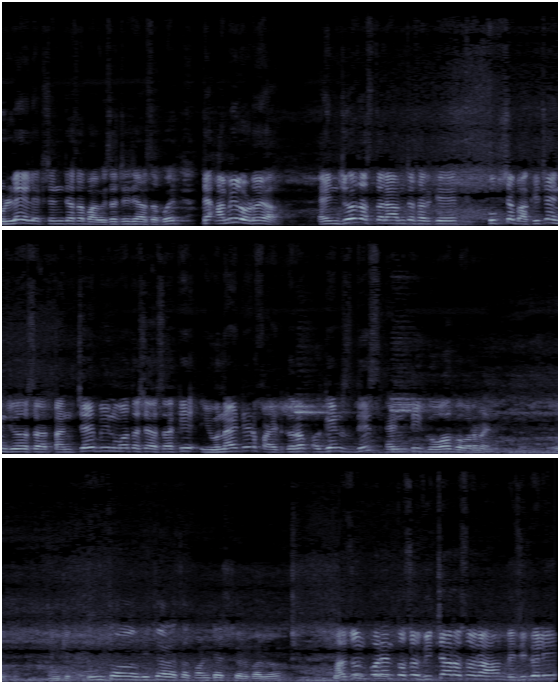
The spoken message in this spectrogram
फुडलें इलेक्शन जें आसा बावीसाचें जें आसा पळय तें आमी लढोया. एनजीओज आसतले आमच्या सारखे खुबशे बाकीचे एनजीओ आसात तांचेय बीन मत अशें आसा की युनायटेड फायट करप against these anti Goa government thank you तुमचो विचार आसा कॉन्टेस्ट करपाचो? अजून पर्यंत तसो विचार असो ना बेसिकली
